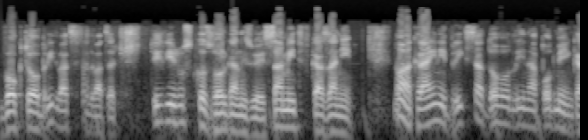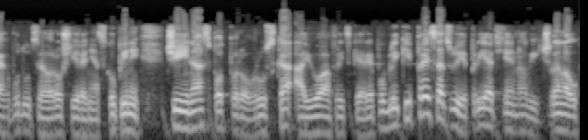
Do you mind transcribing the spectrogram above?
V októbri 2024 Rusko zorganizuje summit v Kazani. No a krajiny BRICS sa dohodli na podmienkach budúceho rozšírenia skupiny. Čína s podporou Ruska a Juafrickej republiky presadzuje prijatie nových členov.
